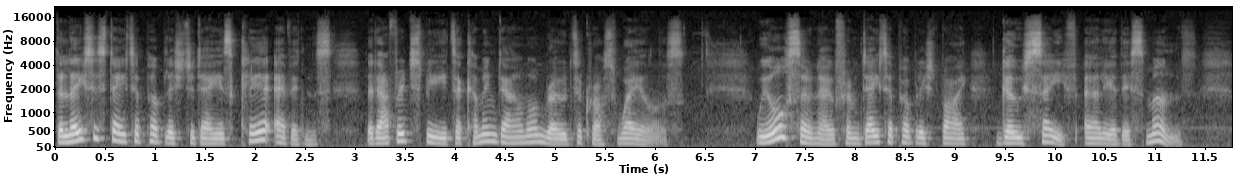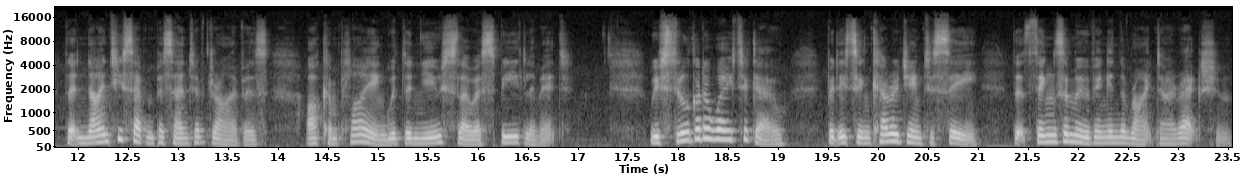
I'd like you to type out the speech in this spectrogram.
The latest data published today is clear evidence that average speeds are coming down on roads across Wales. We also know from data published by Go Safe earlier this month that 97% of drivers are complying with the new slower speed limit. We've still got a way to go, but it's encouraging to see that things are moving in the right direction.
